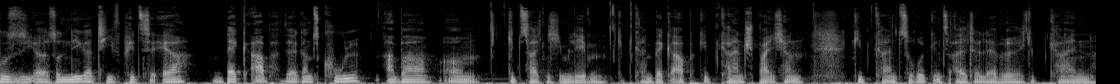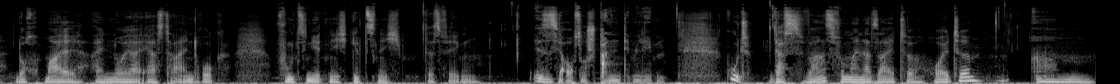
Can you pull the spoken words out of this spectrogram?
äh, so ein Negativ-PCR-Backup wäre ganz cool, aber ähm, gibt's halt nicht im Leben. Kein Backup, gibt kein Speichern, gibt kein Zurück ins alte Level, gibt kein nochmal ein neuer erster Eindruck. Funktioniert nicht, gibt's nicht. Deswegen ist es ja auch so spannend im Leben. Gut, das war's von meiner Seite heute. Ähm,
